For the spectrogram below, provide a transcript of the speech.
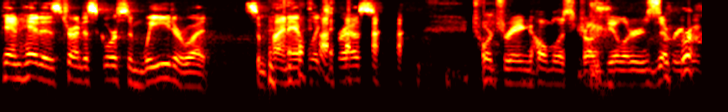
Pinhead is trying to score some weed or what? Some Pineapple Express? Torturing homeless drug dealers every Right.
